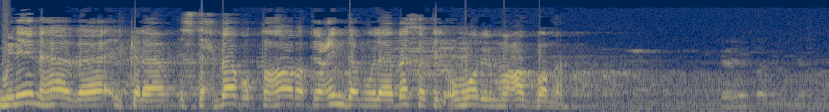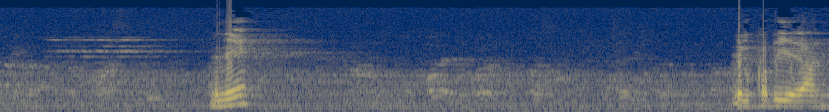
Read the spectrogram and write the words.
منين هذا الكلام؟ استحباب الطهارة عند ملابسة الأمور المعظمة. من إيه؟ القضية يعني.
